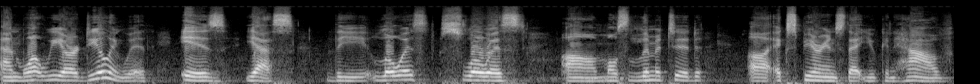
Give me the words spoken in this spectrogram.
And what we are dealing with is, yes, the lowest, slowest, um, most limited uh, experience that you can have,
